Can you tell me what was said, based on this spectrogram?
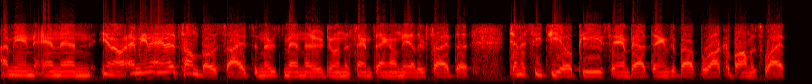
I mean, and then you know, I mean, and it's on both sides. And there's men that are doing the same thing on the other side. The Tennessee GOP saying bad things about Barack Obama's wife.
